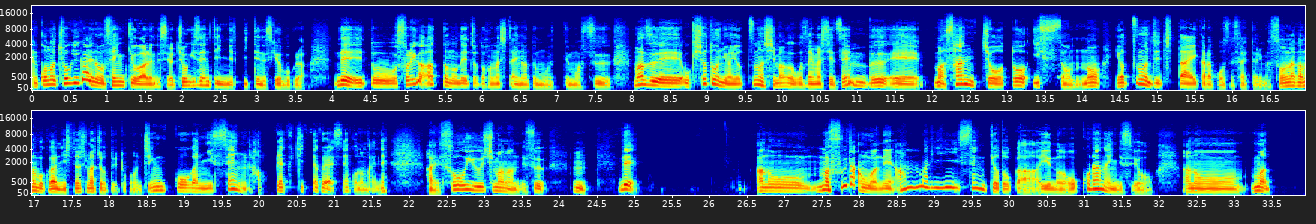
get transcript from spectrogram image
この町議会の選挙があるんですよ。町議選って言って言ってんですけど、僕ら。で、えっ、と、それがあったので、ちょっと話したいなと思ってます。まず、えー、沖諸島には4つの島がございまして、全部、えーまあ、3町と1村の4つの自治体から構成されております。その中の僕は西之島町というところ人口が2800切ったくらいですね、この前ね。はい、そういう島なんです。うん。で、あのーまあ、普段はね、あんまり選挙とかいうの起こらないんですよ。あのーまあ、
